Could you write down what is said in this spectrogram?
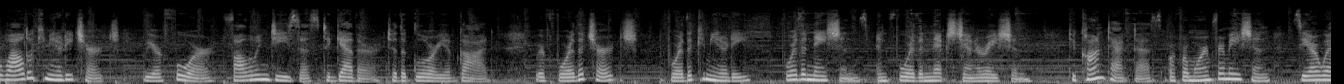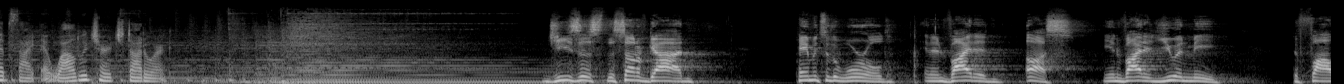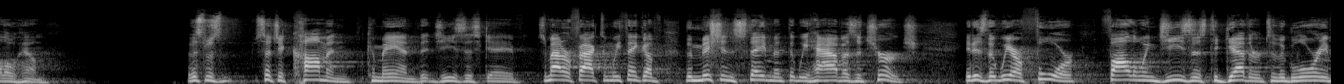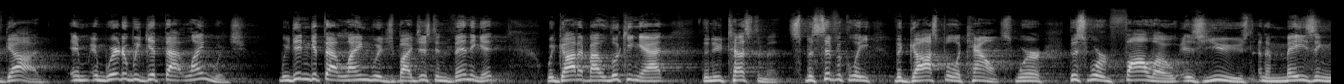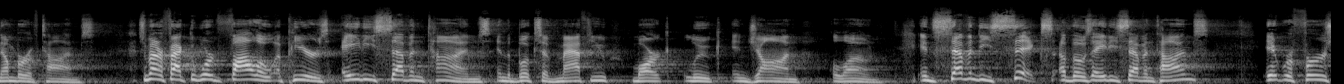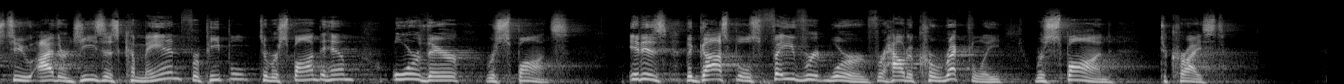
At Wildwood Community Church, we are for following Jesus together to the glory of God. We're for the church, for the community, for the nations, and for the next generation. To contact us or for more information, see our website at wildwoodchurch.org. Jesus, the Son of God, came into the world and invited us, He invited you and me to follow Him. This was such a common command that Jesus gave. As a matter of fact, when we think of the mission statement that we have as a church, it is that we are for following Jesus together to the glory of God. And, and where did we get that language? We didn't get that language by just inventing it. We got it by looking at the New Testament, specifically the gospel accounts, where this word follow is used an amazing number of times. As a matter of fact, the word follow appears 87 times in the books of Matthew, Mark, Luke, and John alone. In 76 of those 87 times, it refers to either Jesus' command for people to respond to him or their response. It is the gospel's favorite word for how to correctly respond to Christ.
